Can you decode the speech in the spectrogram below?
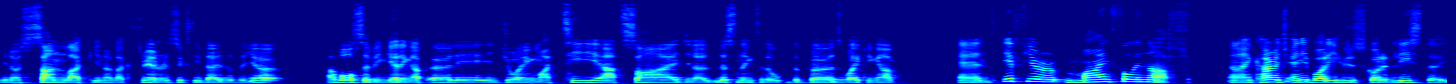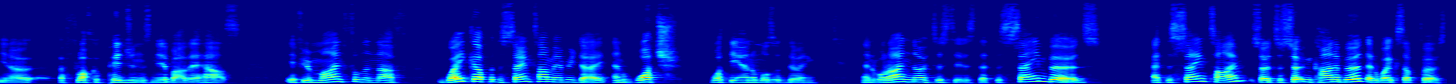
you know, sun like you know like 360 days of the year, I've also been getting up early, enjoying my tea outside, you know, listening to the the birds waking up, and if you're mindful enough, and I encourage anybody who's got at least a, you know a flock of pigeons nearby their house, if you're mindful enough, wake up at the same time every day and watch what the animals are doing and what I noticed is that the same birds at the same time, so it's a certain kind of bird that wakes up first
